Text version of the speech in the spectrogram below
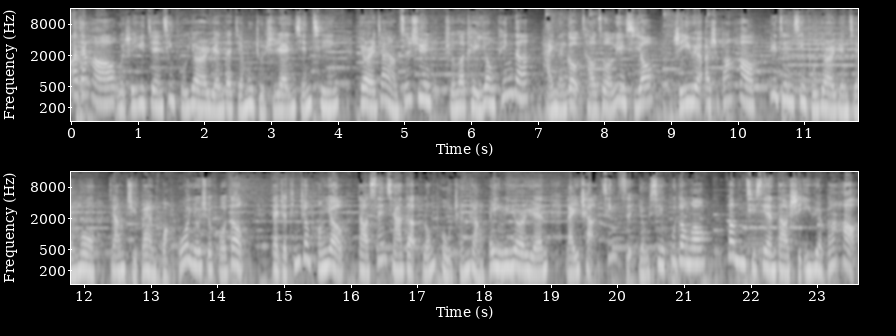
大家好，我是遇见幸福幼儿园的节目主持人贤琴。幼儿教养资讯除了可以用听的，还能够操作练习哦。十一月二十八号，遇见幸福幼儿园节目将举办广播游学活动，带着听众朋友到三峡的龙浦成长非营利幼儿园来一场亲子游戏互动哦。报名期限到十一月八号，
